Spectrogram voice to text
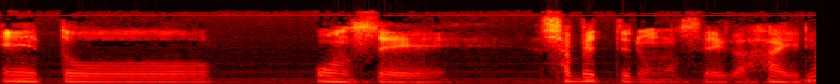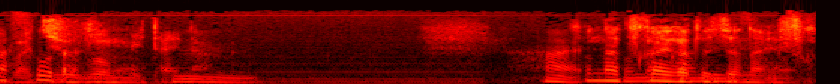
えっ、と、音声、喋ってる音声が入れば十分みたいな。うんはい、そんな使い方じゃないですか。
